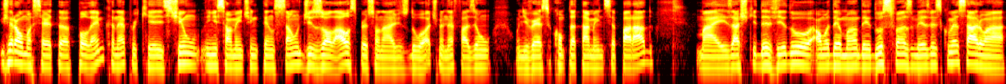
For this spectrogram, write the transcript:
gerou uma certa polêmica, né? Porque eles tinham inicialmente a intenção de isolar os personagens do Watchmen, né? Fazer um universo completamente separado, mas acho que devido a uma demanda dos fãs mesmo, eles começaram a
